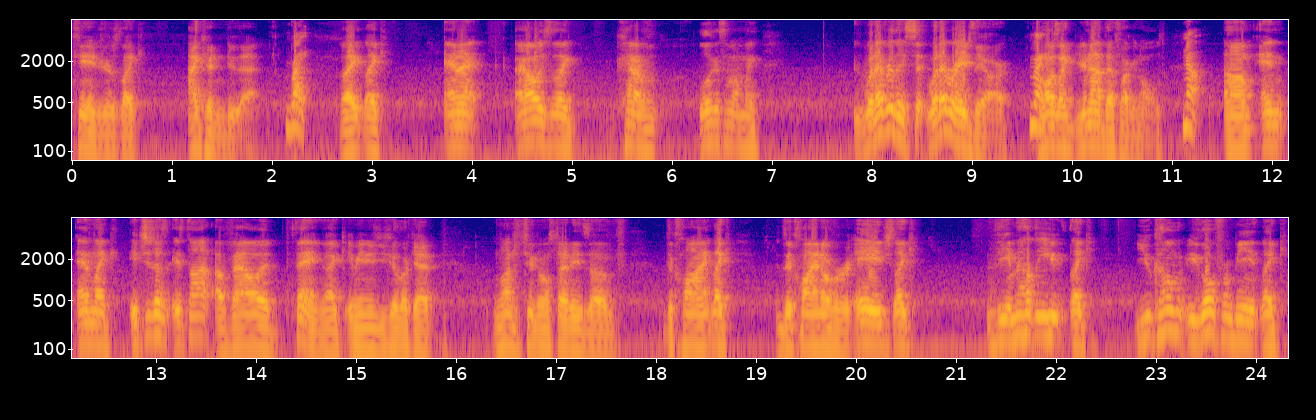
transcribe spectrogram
teenagers like i couldn't do that Right. like like and i i always like kind of look at someone I'm like whatever they say whatever age they are Right. i'm always like you're not that fucking old No. um and and like it just does it's not a valid thing like i mean if you could look at longitudinal studies of decline like decline over age like the amount that you like you come you go from being like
